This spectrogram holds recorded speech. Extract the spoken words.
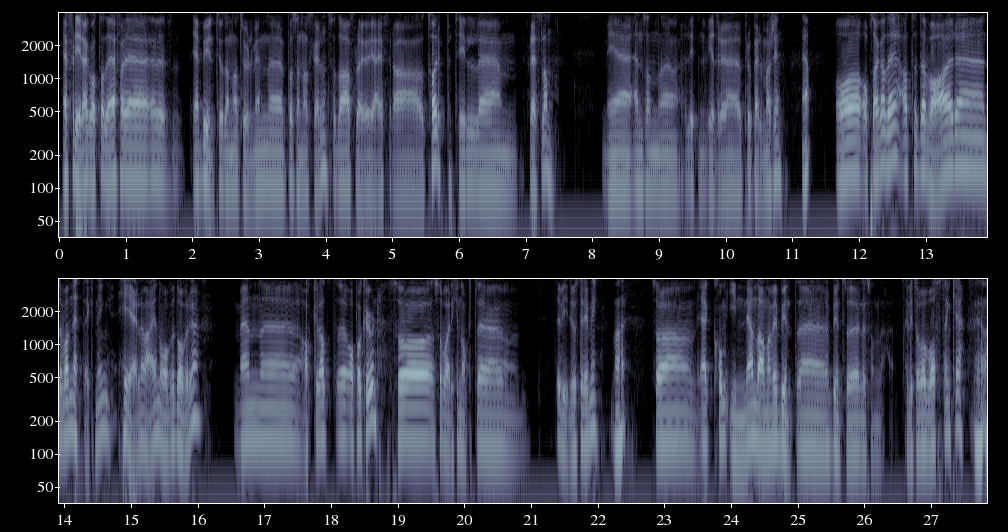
jeg flira godt av det, for jeg, jeg begynte jo denne turen min eh, på søndagskvelden. Så da fløy jo jeg fra Torp til eh, Flesland med en sånn eh, liten videre propellmaskin. Ja. Og oppdaga det at det var, det var nettdekning hele veien over Dovre. Men akkurat oppå kuren så, så var det ikke nok til, til videostreaming. Nei. Så jeg kom inn igjen da når vi begynte, begynte liksom, litt over Voss, tenker jeg. Ja.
